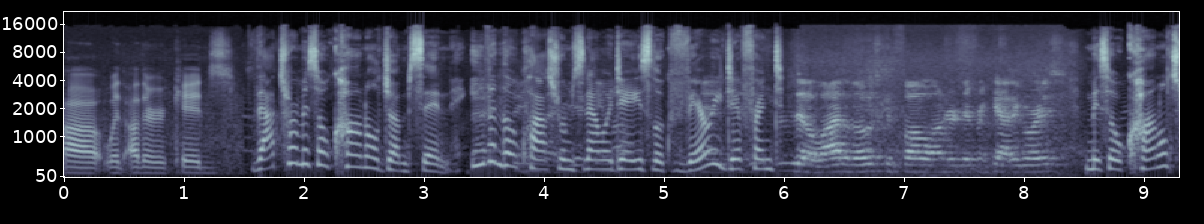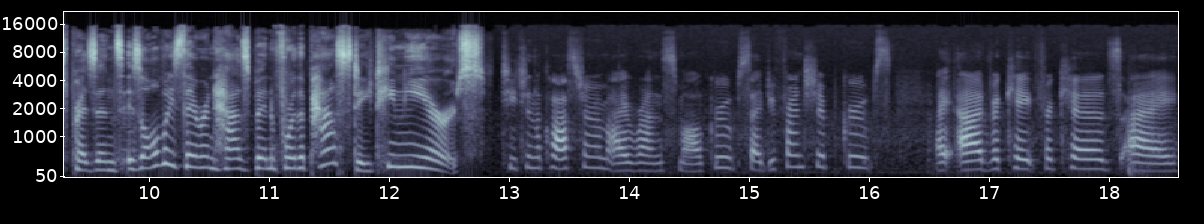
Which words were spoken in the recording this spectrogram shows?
uh, with other kids. That's where Miss O'Connell jumps in. Even though classrooms nowadays look very different, that a lot of those could fall under different categories. Miss O'Connell's presence is always there and has been for the past 18 years. Teach in the classroom, I run small groups, I do friendship groups, I advocate for kids, I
